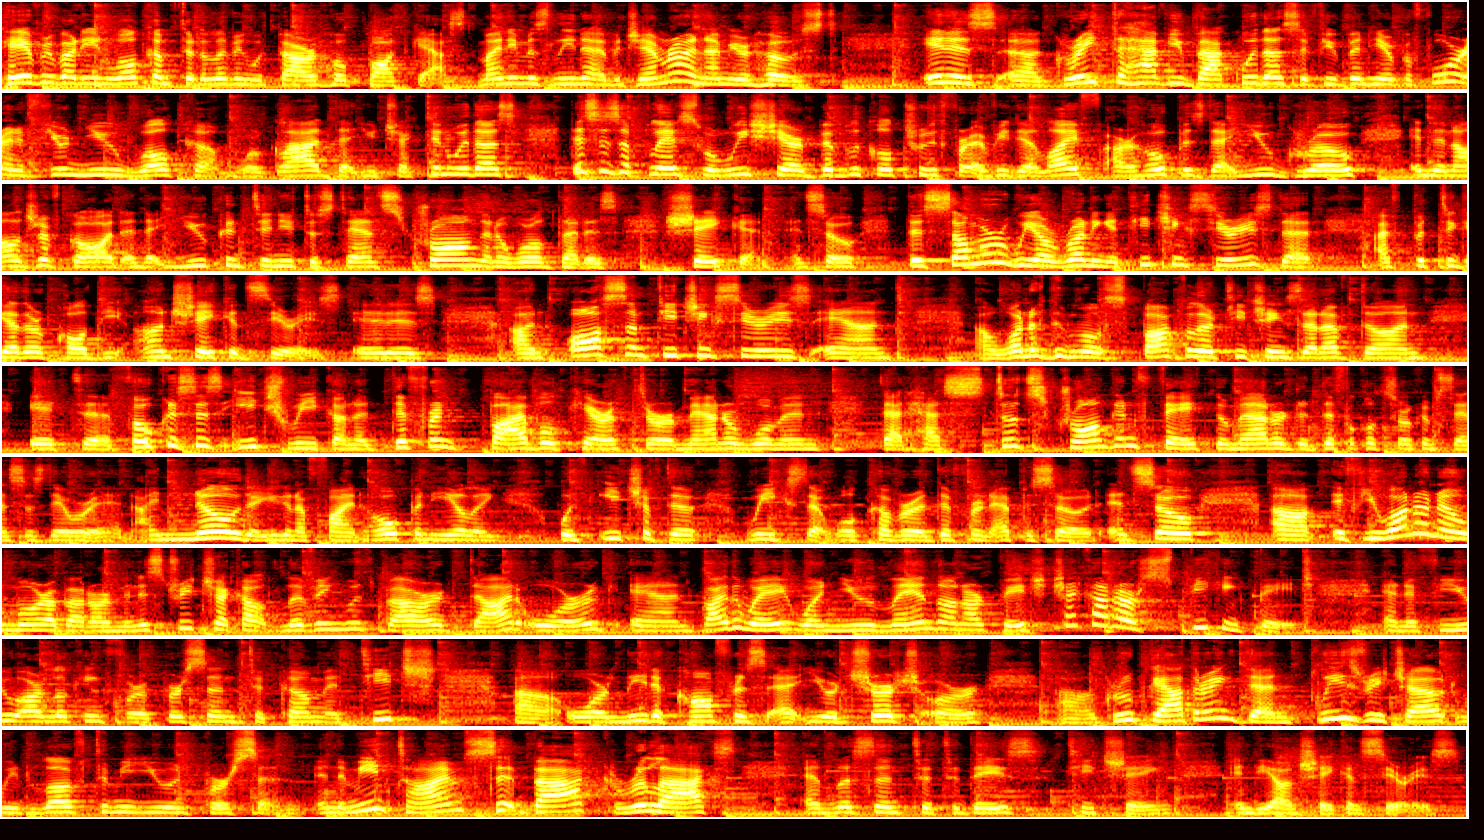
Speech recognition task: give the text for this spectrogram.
Hey, everybody, and welcome to the Living with Power Hope podcast. My name is Lina Abijamra, and I'm your host. It is uh, great to have you back with us if you've been here before, and if you're new, welcome. We're glad that you checked in with us. This is a place where we share biblical truth for everyday life. Our hope is that you grow in the knowledge of God and that you continue to stand strong in a world that is shaken. And so this summer, we are running a teaching series that I've put together called the Unshaken series. It is an awesome teaching series and uh, one of the most popular teachings that I've done. It uh, focuses each week on a different Bible character, man or woman, that has stood strong in faith no matter the difficult circumstances they were in. I know that you're going to find hope and healing with each of the weeks that we'll cover a different episode. And so, uh, if you want to know more about our ministry, check out livingwithpower.org. And by the way, when you land on our page, check out our speaking page. And if you are looking for a person to come and teach, uh, or lead a conference at your church or uh, group gathering, then please reach out. We'd love to meet you in person. In the meantime, sit back, relax, and listen to today's teaching in the Unshaken series.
